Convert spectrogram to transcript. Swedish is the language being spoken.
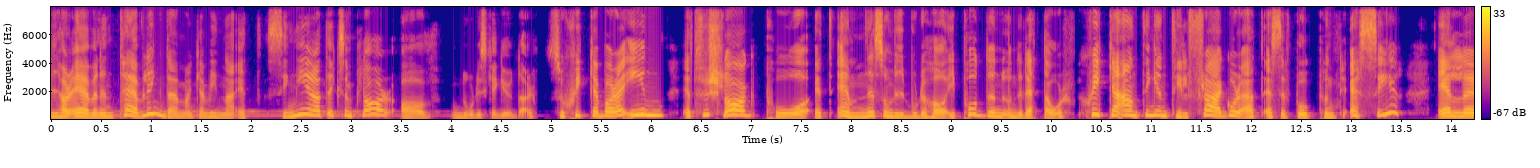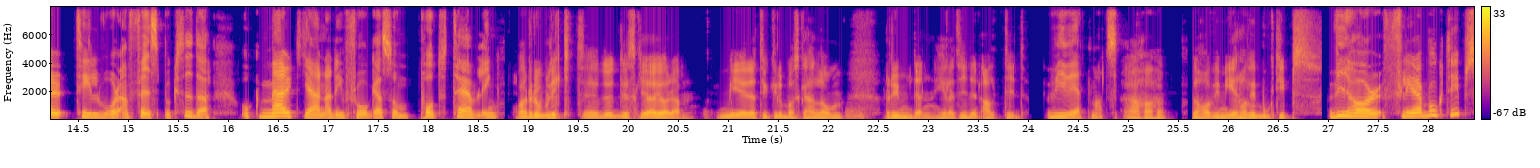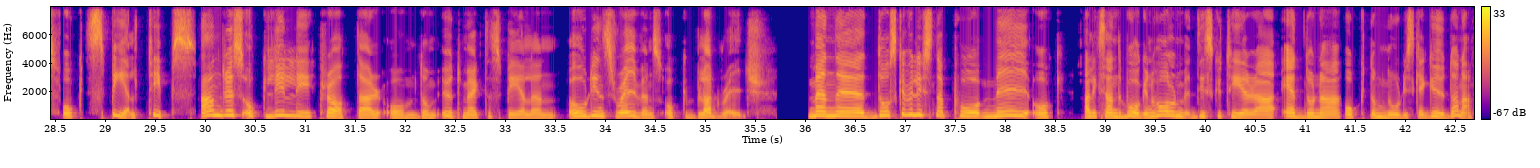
Vi har även en tävling där man kan vinna ett signerat exemplar av Nordiska gudar. Så skicka bara in ett förslag på ett ämne som vi borde ha i podden under detta år. Skicka antingen till fragor.sfbok.se eller till vår Facebook-sida och märk gärna din fråga som poddtävling. Vad roligt, det ska jag göra. Mer, jag tycker det bara ska handla om rymden hela tiden, alltid. Vi vet Mats. Jaha. Vad har vi mer? Har vi boktips? Vi har flera boktips och speltips. Andres och Lilly pratar om de utmärkta spelen Odins Ravens och Blood Rage. Men eh, då ska vi lyssna på mig och Alexander Bågenholm diskutera Eddorna och de nordiska gudarna.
